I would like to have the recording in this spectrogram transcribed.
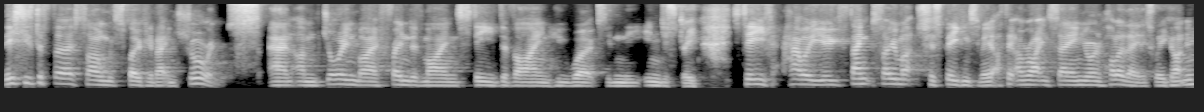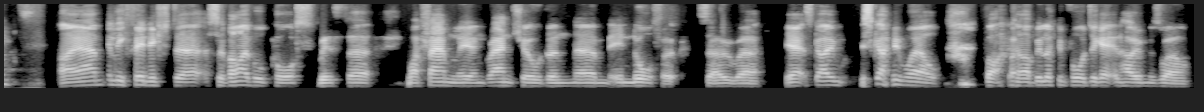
This is the first time we've spoken about insurance, and I'm joined by a friend of mine, Steve Devine, who works in the industry. Steve, how are you? Thanks so much for speaking to me. I think I'm right in saying you're on holiday this week, aren't you? I am. Nearly finished a survival course with uh, my family and grandchildren um, in Norfolk. So uh, yeah, it's going it's going well, but I'll be looking forward to getting home as well.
